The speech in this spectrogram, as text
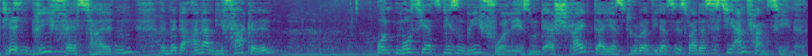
diesen Brief festhalten, mit der anderen die Fackel und muss jetzt diesen Brief vorlesen. Und er schreibt da jetzt drüber, wie das ist, weil das ist die Anfangsszene.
